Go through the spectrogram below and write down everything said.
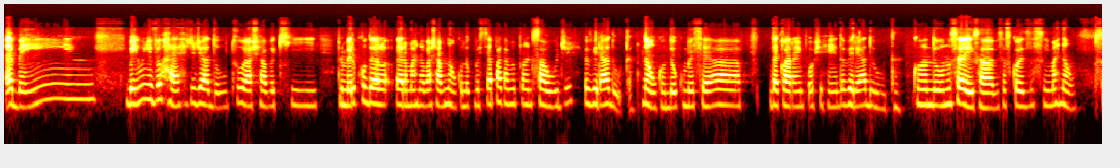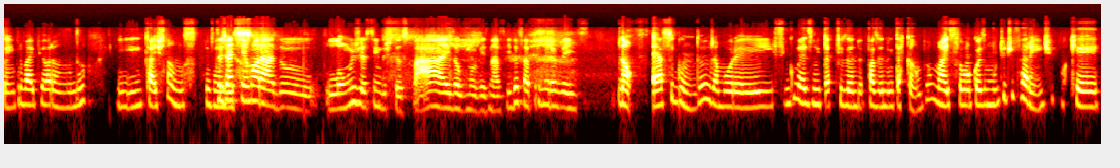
É bem, bem um nível hard de adulto. Eu achava que, primeiro, quando eu era mais nova, achava, não, quando eu comecei a pagar meu plano de saúde, eu virei adulta. Não, quando eu comecei a declarar imposto de renda, eu virei adulta. Quando, não sei, sabe, essas coisas assim, mas não, sempre vai piorando. E cá estamos. Tu já isso. tinha morado longe, assim, dos teus pais alguma vez na vida? Foi a primeira vez? Não, é a segunda. Eu já morei cinco meses no inter- fazendo, intercâmbio, mas foi uma coisa muito diferente, porque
